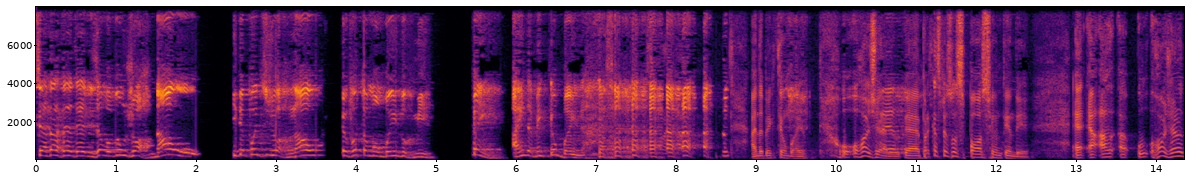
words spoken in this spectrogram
sentar na televisão, vou ver um jornal, e depois desse jornal eu vou tomar um banho e dormir. Bem, ainda bem que tem um banho, né? ainda bem que tem um banho. O, Rogério, é, é, para que as pessoas possam entender, é, a, a, o Rogério,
